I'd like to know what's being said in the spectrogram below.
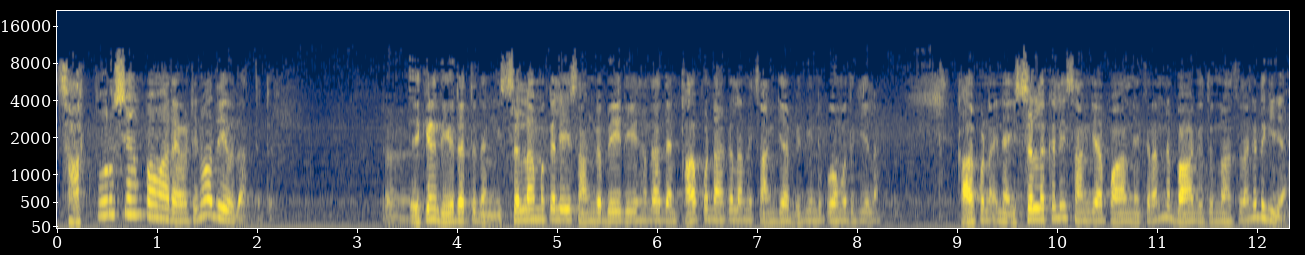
සත්පුරුෂයන් පවා රැවටෙනවා දේවදත්තට. ඒ කියන්නේ දේවදත්ත දැන් ඉස්සල්ලාම කලේ සංඝ ભેදයේ සඳහා දැන් කල්පනා කළානේ සංඝයා බෙදින්නේ කොහොමද කියලා. කල්පනා නෑ ඉස්සල්ලා කලේ සංඝයා පාලනය කරන්න භාග්‍යතුන් වහන්සේ ළඟට ගියා.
